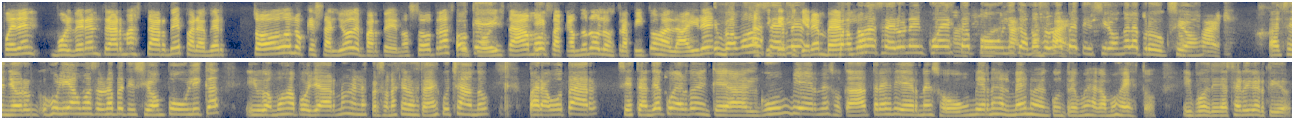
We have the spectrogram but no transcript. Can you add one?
pueden volver a entrar más tarde para ver todo lo que salió de parte de nosotras, porque hoy estábamos Eh, sacándonos los trapitos al aire. Vamos a Así que si hacerle, quieren verlo, vamos a hacer una encuesta pública, vamos a hacer una petición a la producción. Al señor Julián, vamos a hacer una petición pública y vamos a apoyarnos en las personas que nos están escuchando para votar si están de acuerdo en que algún viernes o cada tres viernes o un viernes al mes nos encontremos y hagamos esto. Y podría ser divertido.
